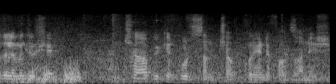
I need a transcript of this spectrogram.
the lemon juice and chop, you can put some chopped coriander for garnish.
